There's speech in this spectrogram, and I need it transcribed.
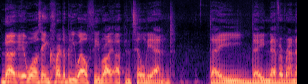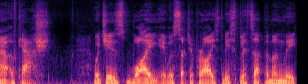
No, it was incredibly wealthy right up until the end. They they never ran out of cash, which is why it was such a prize to be split up among the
